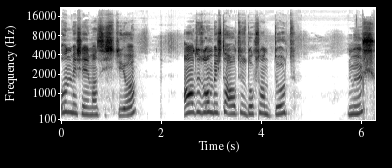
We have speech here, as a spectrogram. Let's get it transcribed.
15 elmas istiyor. 615'te 694'müş.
